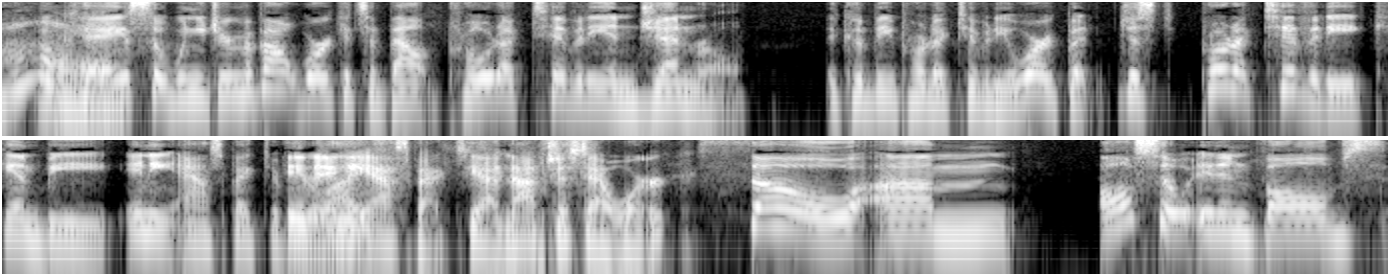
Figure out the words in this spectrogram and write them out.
Oh. Okay, so when you dream about work, it's about productivity in general. It could be productivity at work, but just productivity can be any aspect of In any life. aspect. Yeah, not just at work. So, um, also, it involves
